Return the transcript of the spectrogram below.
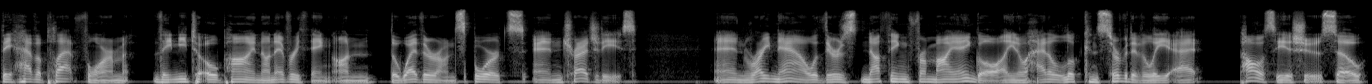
they have a platform, they need to opine on everything on the weather, on sports, and tragedies. And right now, there's nothing from my angle. You know, how to look conservatively at policy issues. So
